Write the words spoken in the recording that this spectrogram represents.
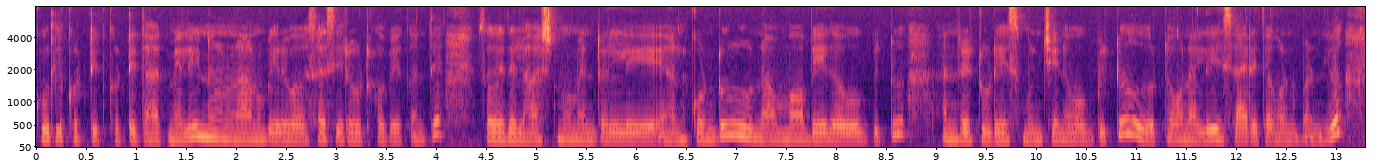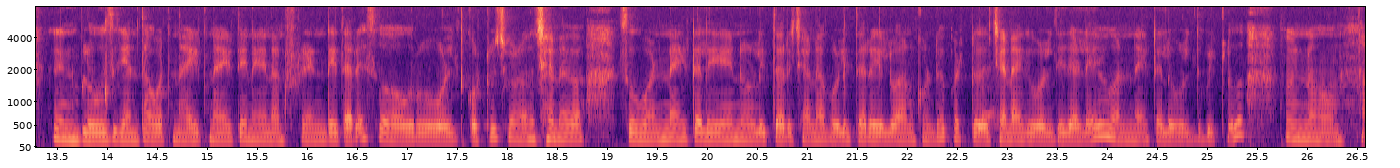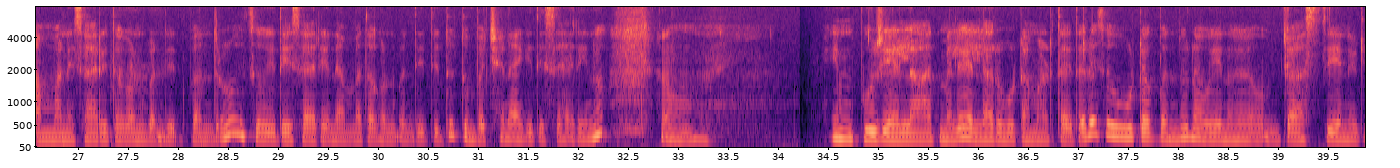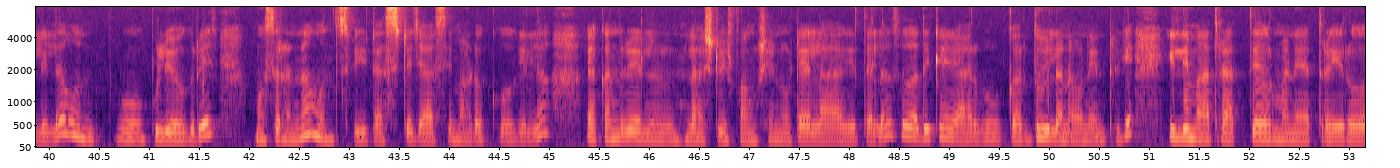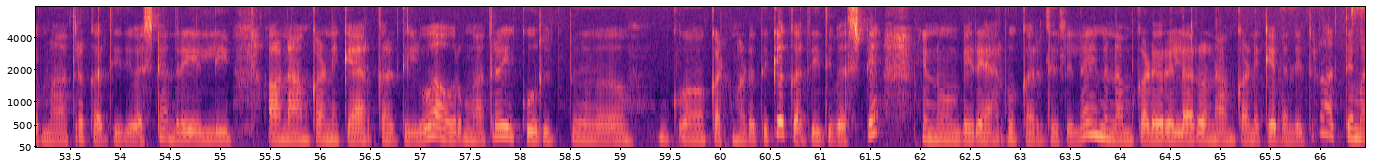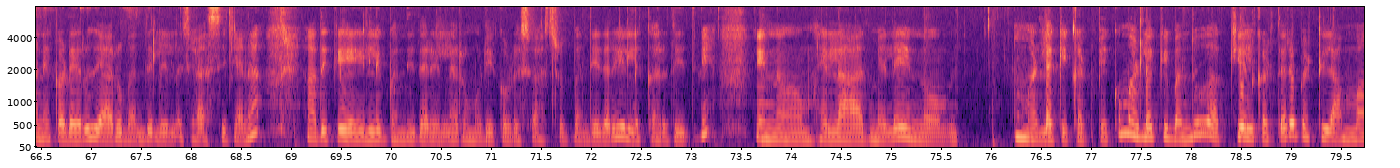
ಕೂದಲು ಕೊಟ್ಟಿದ್ದು ಕೊಟ್ಟಿದ್ದಾದಮೇಲೆ ಇನ್ನು ನಾನು ಬೇರೆ ಹೊಸ ಸೀರೆ ಉಟ್ಕೋಬೇಕಂತೆ. ಸೊ ಇದು ಲಾಸ್ಟ್ ಮೂಮೆಂಟಲ್ಲಿ ಅಂದ್ಕೊಂಡು ನಮ್ಮ ಬೇಗ ಹೋಗ್ಬಿಟ್ಟು, ಅಂದರೆ ಟೂ ಡೇಸ್ ಮುಂಚೆನೇ ಹೋಗ್ಬಿಟ್ಟು ಟೌನಲ್ಲಿ ಸ್ಯಾರಿ ತೊಗೊಂಡು ಬಂದ್ಲು. ಇನ್ನು ಬ್ಲೌಸ್ಗೆ ಅಂತ ಅವತ್ತು ನೈಟ್ ನೈಟೇ ನನ್ನ ಫ್ರೆಂಡ್ ಇದ್ದಾರೆ ಸೊ ಅವರು ಹೊಳ್ದು ಕೊಟ್ಟರು ಚೆನ್ನಾಗಿ ಸೊ ಒನ್ ನೈಟಲ್ಲಿ ಏನು ಹೊಳಿತಾರೆ ಚೆನ್ನಾಗಿ ಹೊಳಿತಾರೆ ಇಲ್ವೋ ಅಂದ್ಕೊಂಡೆ ಬಟ್ ಚೆನ್ನಾಗಿ ಹೊಳ್ದಿದ್ದಾಳೆ ಒನ್ ನೈಟಲ್ಲಿ ಹೊಳ್ದು ಬಿಟ್ಲು ಇನ್ನು ಅಮ್ಮನೇ ಸ್ಯಾರಿ ತೊಗೊಂಡು ಬಂದಿದ್ದು ಬಂದರು. ಸೊ ಇದೇ ಸ್ಯಾರಿನ ಅಮ್ಮ ತಗೊಂಡು ಬಂದಿದ್ದು ತುಂಬ ಚೆನ್ನಾಗಿದೆ ಸ್ಯಾರಿನೂ ಇನ್ನು ಪೂಜೆ ಎಲ್ಲ ಆದಮೇಲೆ ಎಲ್ಲರೂ ಊಟ ಮಾಡ್ತಾ ಇದ್ದಾರೆ. ಸೊ ಊಟಕ್ಕೆ ಬಂದು ನಾವೇನು ಜಾಸ್ತಿ ಏನಿರಲಿಲ್ಲ ಒಂದು ಪುಳಿಯೋಗರೆ, ಮೊಸರನ್ನ, ಒಂದು ಸ್ವೀಟ್ ಅಷ್ಟೇ ಜಾಸ್ತಿ ಮಾಡೋಕ್ಕೆ ಹೋಗಿಲ್ಲ. ಯಾಕಂದರೆ ಲಾಸ್ಟ್ ವೀಕ್ ಫಂಕ್ಷನ್ ಊಟ ಎಲ್ಲ ಆಗಿತ್ತಲ್ಲ. ಸೊ ಅದಕ್ಕೆ ಯಾರಿಗೂ ಕರೆದೂ ಇಲ್ಲ ನಾವು ನೆಂಟರಿಗೆ. ಇಲ್ಲಿ ಮಾತ್ರ ಅತ್ತೆಯವ್ರ ಮನೆ ಹತ್ರ ಇರೋರು ಮಾತ್ರ ಕರೆದಿದ್ದೀವಿ ಅಷ್ಟೇ. ಅಂದರೆ ಇಲ್ಲಿ ಆ ನಾಮಕರಣಕ್ಕೆ ಯಾರು ಕರೆದಿಲ್ವೋ ಅವ್ರಿಗೆ ಮಾತ್ರ ಈ ಕೂದಲು ಕಟ್ ಮಾಡೋದಕ್ಕೆ ಕರೆದಿದ್ದೀವಿ ಅಷ್ಟೇ. ಇನ್ನು ಬೇರೆ ಯಾರಿಗೂ ಕರೆದಿರಲಿಲ್ಲ. ಇನ್ನು ನಮ್ಮ ಕಡೆಯವರು ಎಲ್ಲರೂ ನಾಮಕರಣಕ್ಕೆ ಬಂದಿದ್ದರು ಅತ್ತೆ ಮನೆ ಕಡೆಯವರು ಯಾರೂ ಬಂದಿರಲಿಲ್ಲ ಜಾಸ್ತಿ ಜನ. ಅದಕ್ಕೆ ಇಲ್ಲಿಗೆ ಬಂದಿದ್ದಾರೆ. ಎಲ್ಲರೂ ಮುಡಿ ಕೊಡೋ ಶಾಸ್ತ್ರಕ್ಕೆ ಬಂದಿದ್ದಾರೆ. ಇಲ್ಲಿಗೆ ಕರೆದಿದ್ವಿ. ಇನ್ನು ಎಲ್ಲ ಆದಮೇಲೆ ಇನ್ನು ಮಡ್ಲಕ್ಕಿ ಕಟ್ಟಬೇಕು ಮಡ್ಲಕ್ಕಿ ಬಂದು ಅಕ್ಕಿಯಲ್ಲಿ ಕಟ್ತಾರೆ. ಬಟ್ ಇಲ್ಲಿ ಅಮ್ಮ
